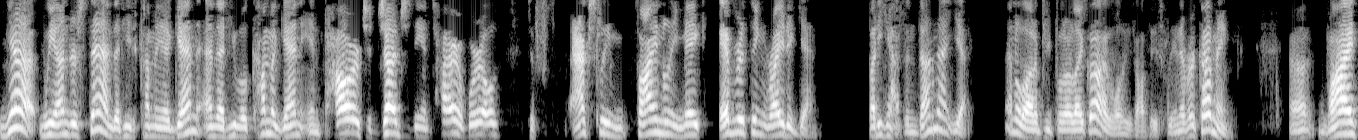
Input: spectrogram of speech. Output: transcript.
yeah, we understand that he's coming again and that he will come again in power to judge the entire world, to f- actually finally make everything right again. But he hasn't done that yet. And a lot of people are like, oh, well, he's obviously never coming. Uh, why,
